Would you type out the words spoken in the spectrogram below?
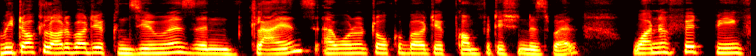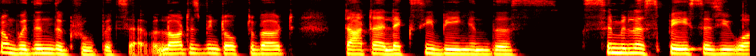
We talked a lot about your consumers and clients. I want to talk about your competition as well. One of it being from within the group itself. A lot has been talked about Tata Elxsi being in this similar space as you are.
